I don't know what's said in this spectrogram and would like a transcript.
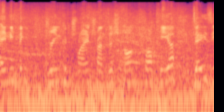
Anything Dream can try and transition on from here, Daisy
